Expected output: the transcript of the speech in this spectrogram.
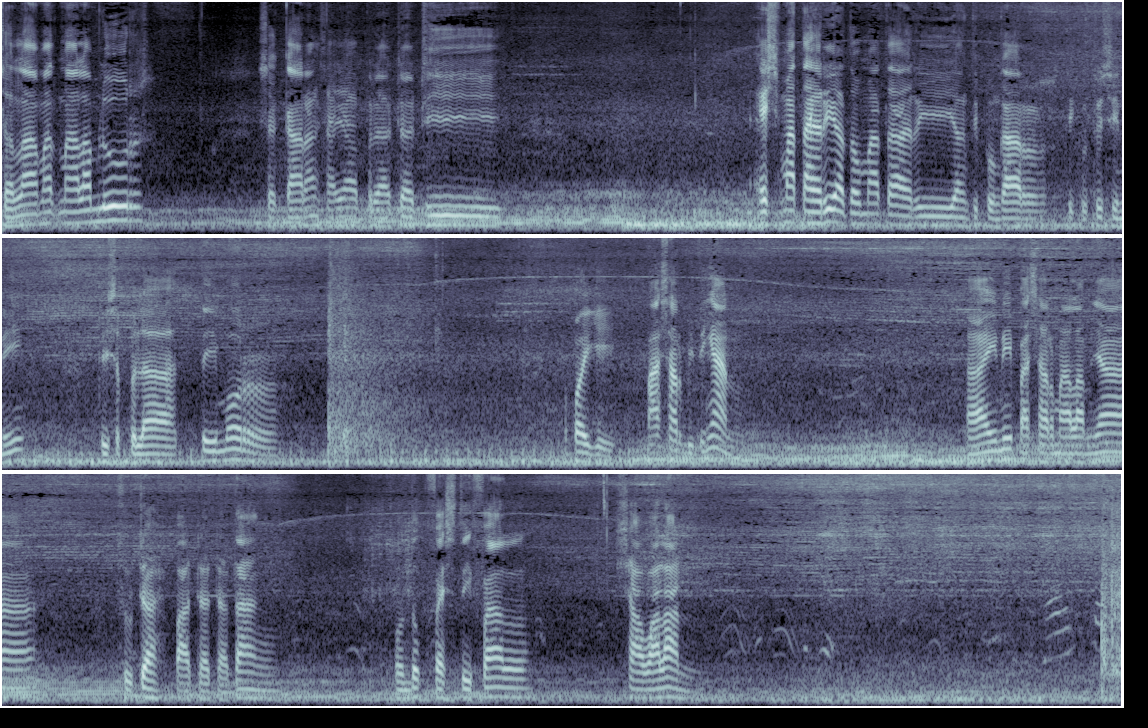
Selamat malam lur. Sekarang saya berada di Es matahari atau matahari yang dibongkar di Kudus ini Di sebelah timur. Apa ini? Pasar Bitingan. Nah ini pasar malamnya Sudah pada datang Untuk festival Syawalan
